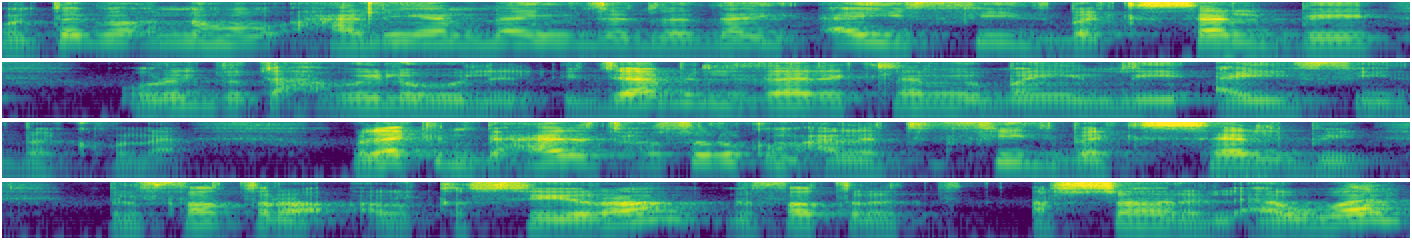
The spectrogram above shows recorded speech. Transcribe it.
وانتبهوا أنه حاليا لا يوجد لدي أي feedback سلبي أريد تحويله للإيجابي لذلك لم يبين لي أي feedback هنا. ولكن بحالة حصولكم على feedback سلبي بالفترة القصيرة بفترة الشهر الأول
